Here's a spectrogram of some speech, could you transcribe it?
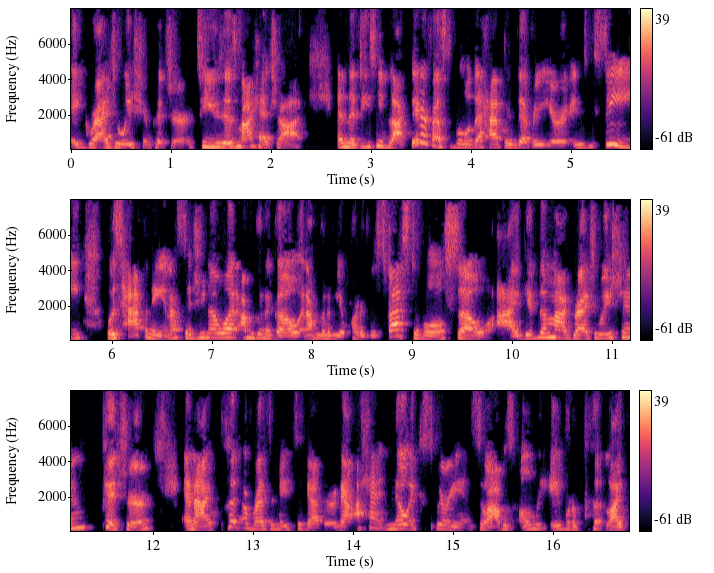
a graduation picture to use as my headshot. And the DC Black Theater Festival that happens every year in DC was happening. And I said, you know what? I'm going to go and I'm going to be a part of this festival. So I give them my graduation picture and I put a resume together. Now I had no experience. So I was only able to put like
